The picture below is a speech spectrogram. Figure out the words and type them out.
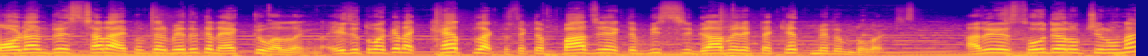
মডার্ন ড্রেস ছাড়া এখনকার মেয়েদেরকে না একটু ভালো লাগে না? এই যে তোমাকে না খ্যাত লাগতেছে, একটা বাজে, একটা বিশ্রী গ্রামের একটা খ্যাত মেদম লাগছে আরে সৌদি আরব চেনো না?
